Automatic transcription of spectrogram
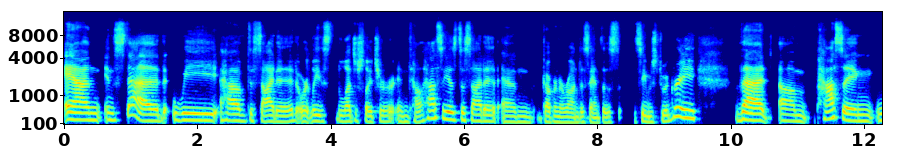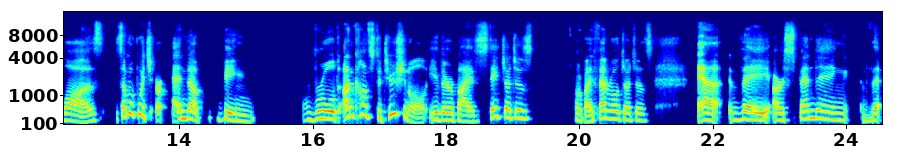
And instead, we have decided, or at least the legislature in Tallahassee has decided, and Governor Ron DeSantis seems to agree, that um, passing laws, some of which are, end up being ruled unconstitutional either by state judges or by federal judges, they are spending the,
